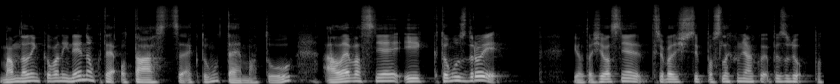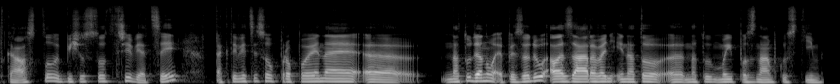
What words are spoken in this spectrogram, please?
mám nalinkovaný nejenom k té otázce, k tomu tématu, ale vlastně i k tomu zdroji. Jo, takže vlastně třeba, když si poslechnu nějakou epizodu podcastu, vypíšu z toho tři věci, tak ty věci jsou propojené uh, na tu danou epizodu, ale zároveň i na, to, uh, na tu moji poznámku s tím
